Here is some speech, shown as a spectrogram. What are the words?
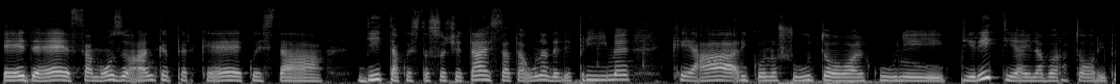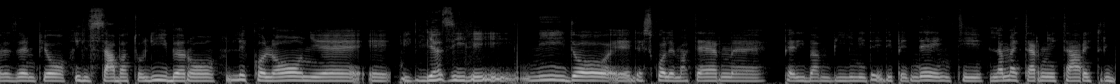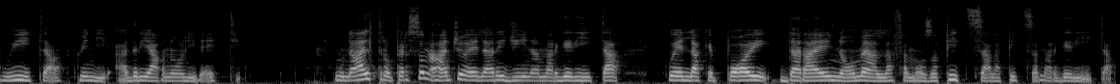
ed è famoso anche perché questa ditta, questa società è stata una delle prime che ha riconosciuto alcuni diritti ai lavoratori, per esempio il sabato libero, le colonie, gli asili nido e le scuole materne per i bambini dei dipendenti, la maternità retribuita, quindi Adriano Olivetti. Un altro personaggio è la regina Margherita, quella che poi darà il nome alla famosa pizza, la pizza Margherita.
